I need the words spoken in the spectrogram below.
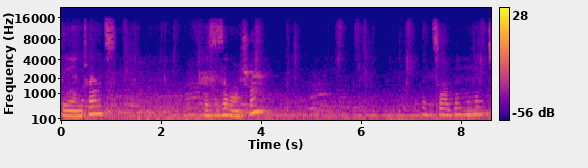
The entrance. This is a washroom. That's our bed.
